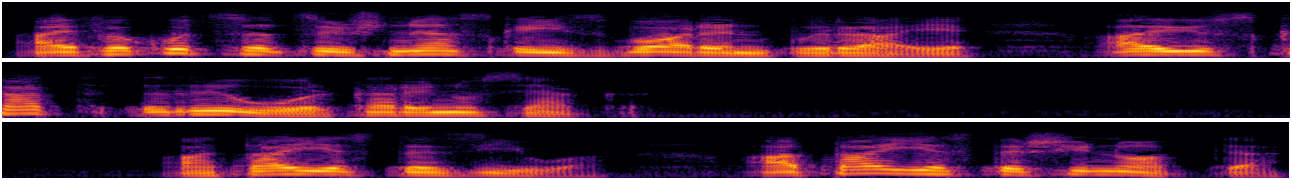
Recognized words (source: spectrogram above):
Ai făcut să țâșnească izvoare în pâraie, ai uscat râuri care nu seacă. A ta este ziua, a ta este și noaptea,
